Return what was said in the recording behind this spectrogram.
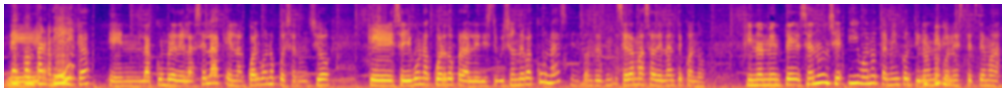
de, América en la cumbre de la CELAC, en la cual bueno pues anunció que se llegó a un acuerdo para la distribución de vacunas, entonces será más adelante cuando finalmente se anuncie. Y bueno también continuando con este tema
